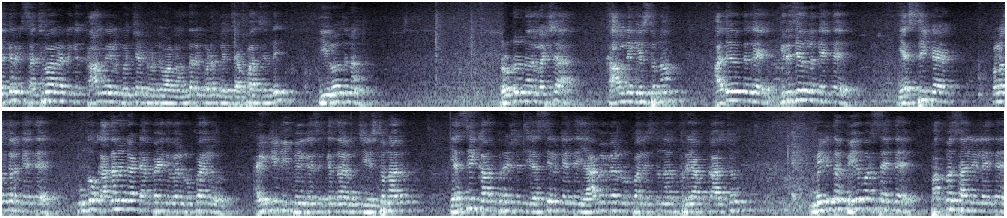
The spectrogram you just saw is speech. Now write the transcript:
దగ్గరికి సచివాలయానికి కాలనీలకు వచ్చేటువంటి వాళ్ళందరికీ కూడా మీరు చెప్పాల్సింది ఈ రోజున రెండున్నర లక్ష కాలనీకి ఇస్తున్నాం. అదేవిధంగా గిరిజనులకైతే ఎస్టీ కులస్తులకైతే ఇంకొక అదనంగా డెబ్బై ఐదు వేల రూపాయలు ఐటీడీపీ కింద నుంచి ఇస్తున్నారు. ఎస్సీ కార్పొరేషన్ ఎస్సీలకైతే యాభై వేల రూపాయలు ఇస్తున్నారు ఫ్రీ ఆఫ్ కాస్ట్. మిగతా వీవర్స్ అయితే పద్మశాలీలు అయితే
